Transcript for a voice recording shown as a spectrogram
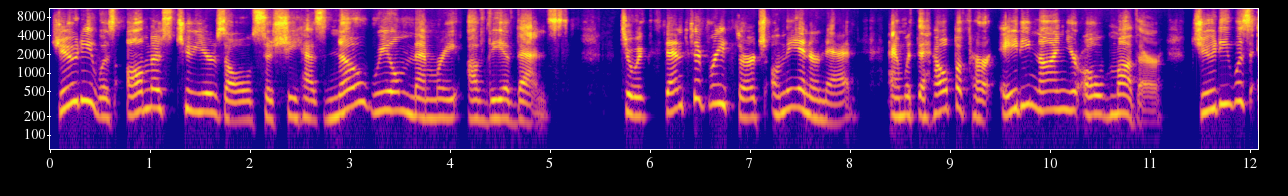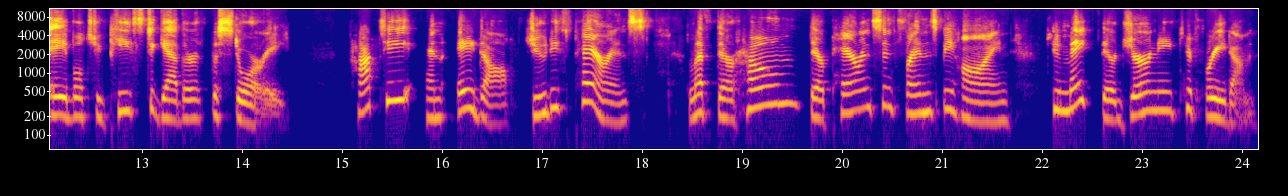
Judy was almost two years old, so she has no real memory of the events. Through extensive research on the internet, and with the help of her 89 year old mother, Judy was able to piece together the story. Kati and Adolf, Judy's parents, left their home, their parents, and friends behind to make their journey to freedom.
